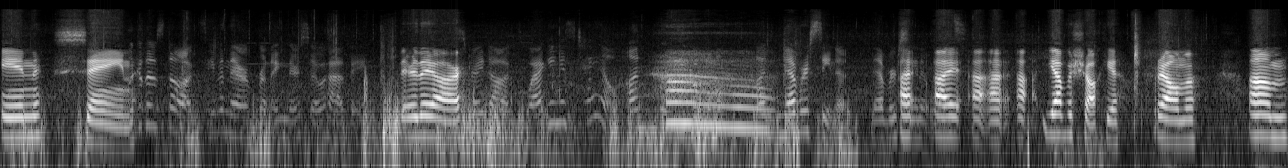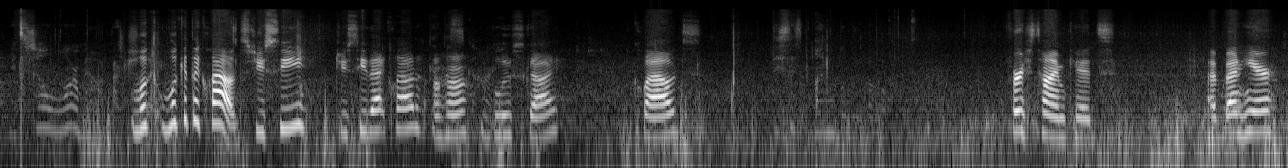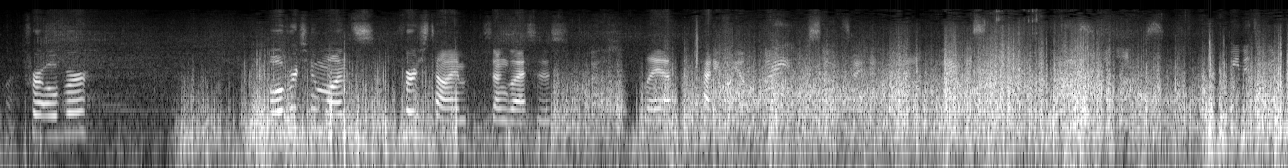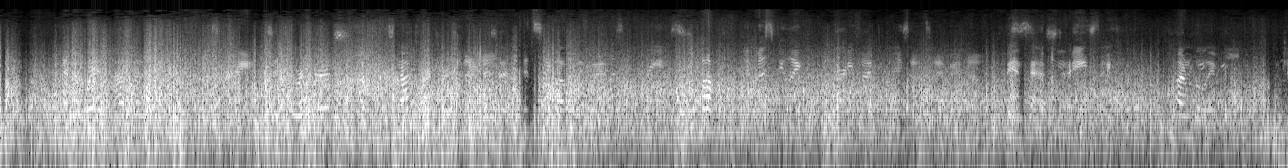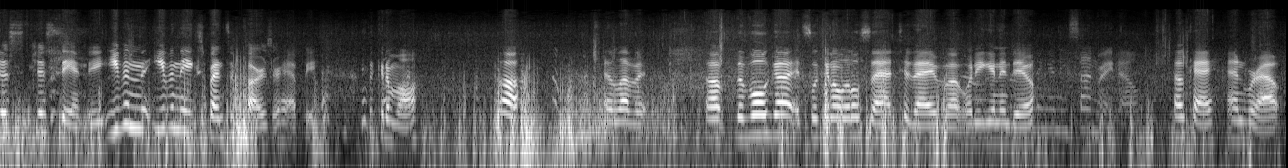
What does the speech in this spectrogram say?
insane. Insane. Look at those dogs. Even they're running. They're so happy. There they are. Stray dog wagging his tail. Unbelievable. I've never seen it. Never seen I, it once. I, I, I, я в шоке, реально. Um, it's so warm out. Actually. look, look at the clouds. Do you see? Do you see that cloud? Uh huh. sky. Blue sky, clouds. This is unbelievable. First time, kids. I've been here for over over two months. First time. Sunglasses. Leah, how do you feel? I am so excited. I I mean, it's beautiful. And the wind, how's the wind? It's great. Is it torturous? It's not torturous today, is it? It's like lovely wind. It's breeze. Oh, It must be like 35 degrees outside right now. fantastic. Amazing. Unbelievable. Just just dandy. Even even the expensive cars are happy. Look at them all. Oh, I love it. Oh, the Volga, it's looking a little sad today, but what are you gonna do? Getting any sun right now. Okay, and we're out.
